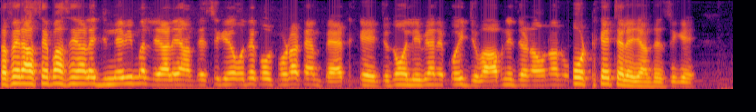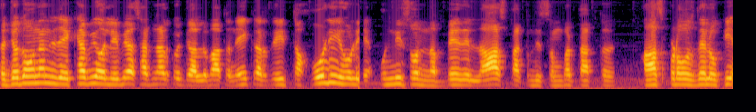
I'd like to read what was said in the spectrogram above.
ਤਾਂ ਫਿਰ ਆਸੇ-ਪਾਸੇ ਵਾਲੇ ਜਿੰਨੇ ਵੀ ਮਹੱਲੇ ਵਾਲੇ ਆਉਂਦੇ ਸੀਗੇ, ਉਹਦੇ ਕੋਲ ਥੋੜਾ ਟਾਈਮ ਬੈਠ ਕੇ ਜਦੋਂ ਓਲੀਵੀਆ ਨੇ ਕੋਈ ਜਵਾਬ ਨਹੀਂ ਦੇਣਾ, ਉਹਨਾਂ ਨੂੰ ਉੱਠ ਕੇ ਚਲੇ ਜਾਂਦੇ ਸੀਗੇ। ਤਾਂ ਜਦੋਂ ਉਹਨਾਂ ਨੇ ਦੇਖਿਆ ਵੀ ਓਲੀਵੀਆ ਸਾਡੇ ਨਾਲ ਕੋਈ ਗੱਲਬਾਤ ਨਹੀਂ ਕਰਦੀ, ਤਾਂ ਹੌਲੀ-ਹੌਲੀ 1990 ਦੇ ਲਾਸਟ ਤੱਕ, ਦਸੰਬਰ ਤੱਕ ਆਸ-ਪੜੋਸ ਦੇ ਲੋਕੀ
